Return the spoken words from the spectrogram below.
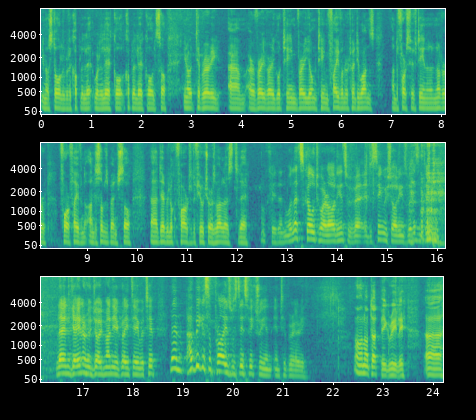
you know, stole it with a couple of late, with a late goal, couple of late goals. So, you know, Tipperary um, are a very, very good team, very young team, 521s on the first 15 and another four or five on the subs bench. So uh, they'll be looking forward to the future as well as today. Okay, then. Well, let's go to our audience. We've a distinguished audience with us. Len Gaynor, who enjoyed many a great day with Tip. Len, how big a surprise was this victory in, in Tipperary? Oh, not that big, really. Uh,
